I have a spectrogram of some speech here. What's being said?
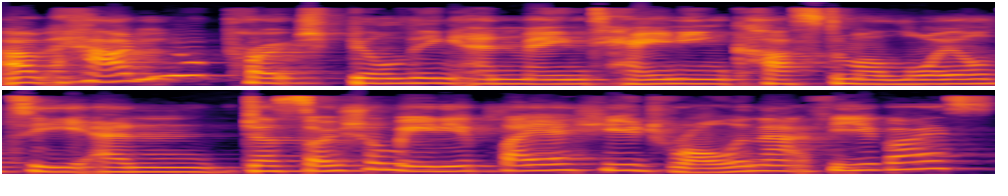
Um, how do you approach building and maintaining customer loyalty? And does social media play a huge role in that for you guys?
